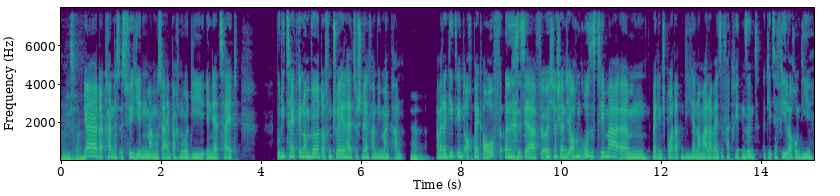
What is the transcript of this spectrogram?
Würde ich sagen. Ja, ja, da kann, das ist für jeden. Man muss ja einfach nur die in der Zeit, wo die Zeit genommen wird, auf dem Trail halt so schnell fahren, wie man kann. Ja. Aber da geht's eben auch bergauf. Das ist ja für euch wahrscheinlich auch ein großes Thema. Ähm, bei den Sportarten, die hier normalerweise vertreten sind, geht's ja viel auch um die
